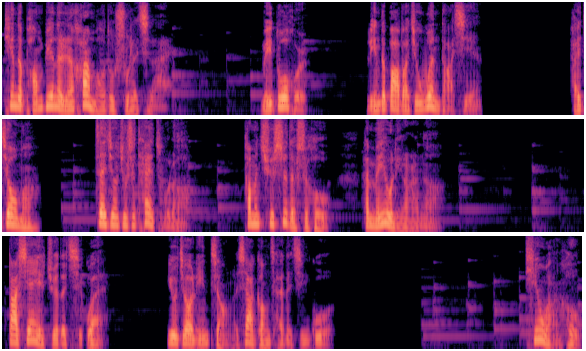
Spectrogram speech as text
听得旁边的人汗毛都竖了起来。没多会儿，林的爸爸就问大仙：“还叫吗？再叫就是太祖了。他们去世的时候还没有灵儿呢。”大仙也觉得奇怪，又叫林讲了下刚才的经过。听完后，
